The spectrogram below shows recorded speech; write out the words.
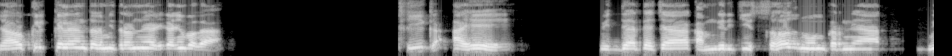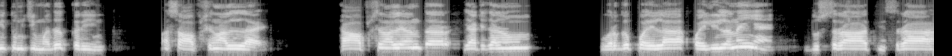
यावर क्लिक केल्यानंतर मित्रांनो या ठिकाणी बघा. ठीक आहे. विद्यार्थ्याच्या कामगिरीची सहज नोंद करण्यात मी तुमची मदत करीन असा ऑप्शन आलेला आहे. हा ऑप्शन आल्यानंतर या ठिकाणाहून वर्ग पहिला पहिलीला नाही आहे. दुसरा तिसरा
